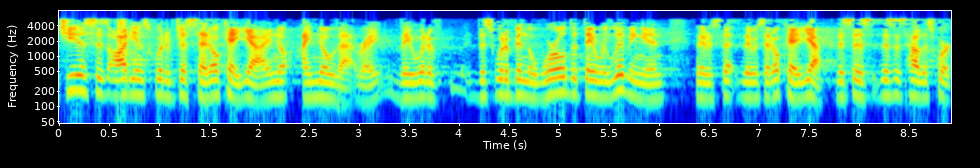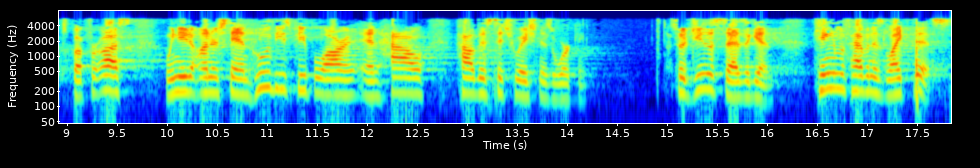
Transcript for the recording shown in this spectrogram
Jesus' audience would have just said, okay, yeah, I know, I know that, right? They would have, this would have been the world that they were living in. They would have said, they would have said okay, yeah, this is, this is how this works. But for us, we need to understand who these people are and how, how this situation is working. So Jesus says again, kingdom of heaven is like this.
